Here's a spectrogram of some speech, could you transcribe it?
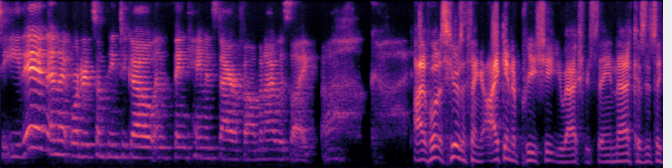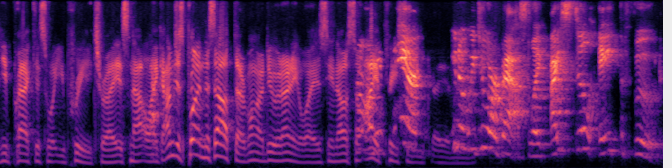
to eat in and I ordered something to go and the thing came in styrofoam and I was like, oh God. I was here's the thing. I can appreciate you actually saying that because it's like you practice what you preach, right? It's not like I'm just putting this out there. I'm gonna do it anyways, you know. So no, I appreciate and, you know, we do our best. Like I still ate the food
